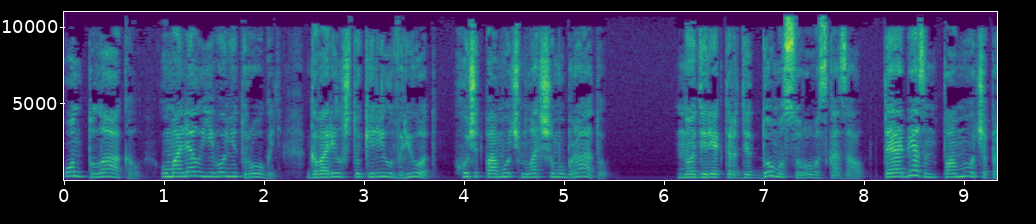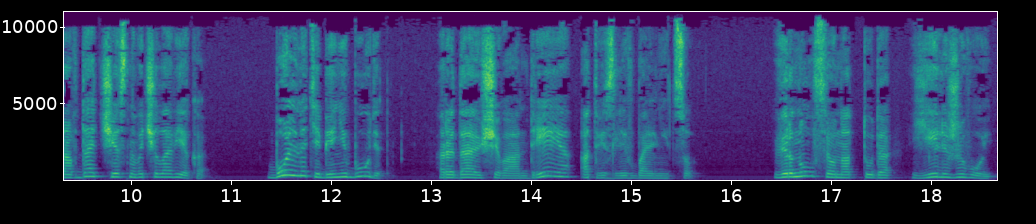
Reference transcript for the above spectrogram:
Он плакал, умолял его не трогать, говорил, что Кирилл врет, хочет помочь младшему брату. Но директор детдома сурово сказал, «Ты обязан помочь оправдать честного человека. Больно тебе не будет». Рыдающего Андрея отвезли в больницу. Вернулся он оттуда еле живой.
